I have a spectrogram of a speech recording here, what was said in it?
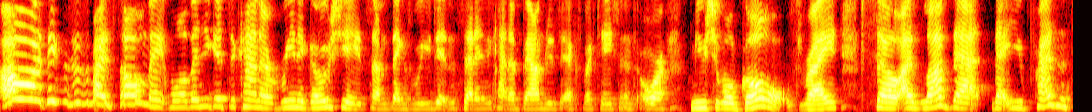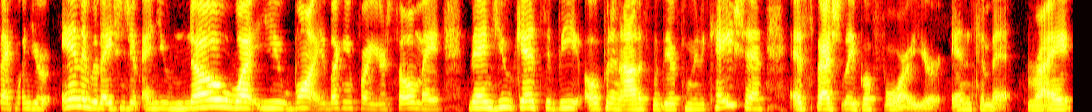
oh i think this is my soulmate well then you get to kind of renegotiate some things where you didn't set any kind of boundaries expectations or mutual goals right so i love that that you presence like when you're in a relationship and you know what you want you're looking for your soulmate then you get to be open and honest with your communication especially before you're intimate right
